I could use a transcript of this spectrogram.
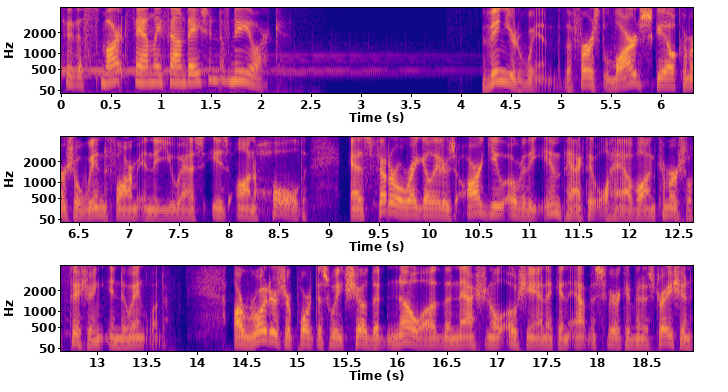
through the Smart Family Foundation of New York. Vineyard Wind, the first large scale commercial wind farm in the U.S., is on hold as federal regulators argue over the impact it will have on commercial fishing in New England. A Reuters report this week showed that NOAA, the National Oceanic and Atmospheric Administration,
